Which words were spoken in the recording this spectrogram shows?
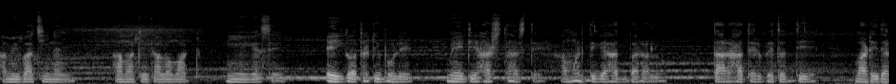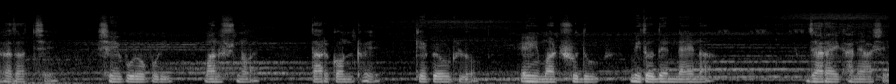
আমি বাঁচি নাই, আমাকে কালো মাঠ নিয়ে গেছে। এই কথাটি বলে মেয়েটি হাসতে হাসতে আমার দিকে হাত বাড়ালো। তার হাতের ভেতর দিয়ে মাটি দেখা যাচ্ছে, সে পুরোপুরি মানুষ নয়, তার কণ্ঠে কেঁপে উঠল। এই মাঠ শুধু মৃতদের নেয় না। যারা এখানে আসে,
